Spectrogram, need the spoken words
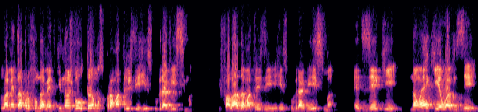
lamentar profundamente que nós voltamos para a matriz de risco gravíssima. E falar da matriz de risco gravíssima é dizer que não é que eu avisei,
